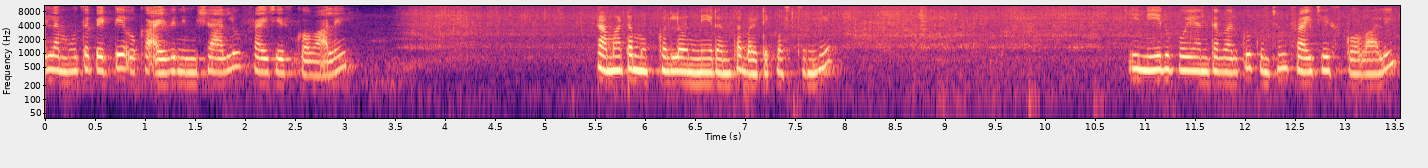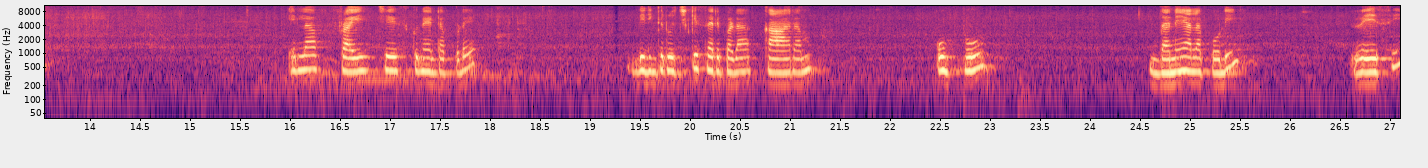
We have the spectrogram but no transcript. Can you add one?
ఇలా మూత పెట్టి ఒక ఐదు నిమిషాలు ఫ్రై చేసుకోవాలి. టమాటా ముక్కల్లో నీరంతా బయటకు వస్తుంది. ఈ నీరు పోయేంత వరకు కొంచెం ఫ్రై చేసుకోవాలి. ఇలా ఫ్రై చేసుకునేటప్పుడు దీనికి రుచికి సరిపడా కారం ఉప్పు ధనియాల పొడి వేసి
